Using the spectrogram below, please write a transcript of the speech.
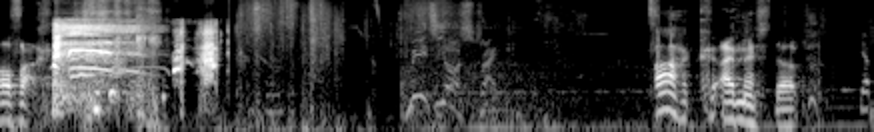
oh fuck! Fuck! I messed up. Yep.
